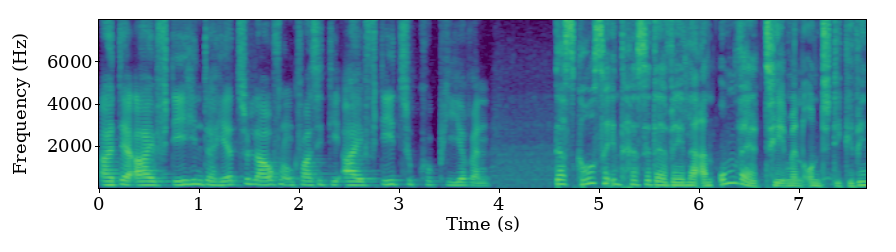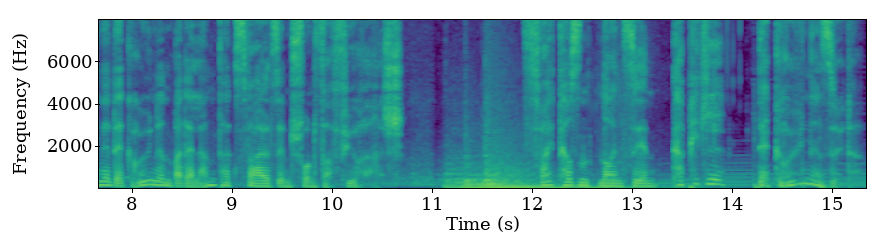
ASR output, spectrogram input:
äh, der AfD hinterherzulaufen und quasi die AfD zu kopieren. Das große Interesse der Wähler an Umweltthemen und die Gewinne der Grünen bei der Landtagswahl sind schon verführerisch. 2019 Kapitel Der grüne Söder.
